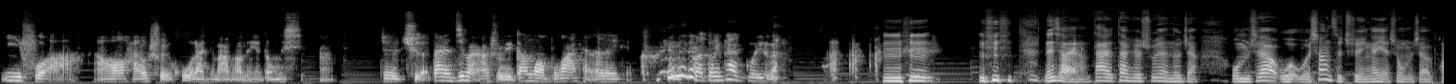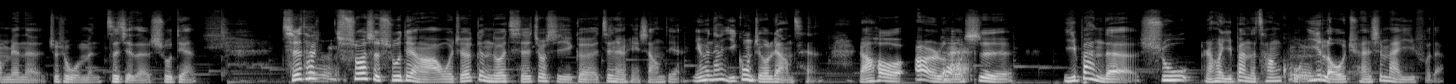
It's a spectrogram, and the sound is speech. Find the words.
衣服啊，然后还有水壶，乱七八糟那些东西啊，就是去的，但是基本上属于干逛不花钱的类型，那里边东西太贵了。嗯哼。能想象，大大学书店都这样。我们学校，我我上次去应该也是我们学校旁边的，就是我们自己的书店。其实它嗯说是书店啊，我觉得更多其实就是一个纪念品商店，因为它一共只有两层，然后二楼是一半的书，然后一半的仓库，嗯一楼全是卖衣服的。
